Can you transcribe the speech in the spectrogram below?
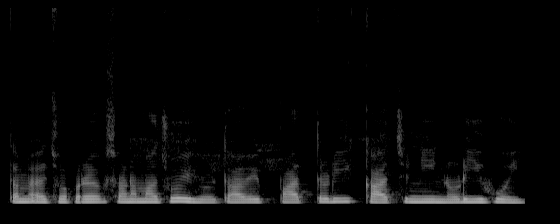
તમે જો પ્રયોગશાળામાં જોઈ હોય તો આવી પાતળી કાચની નળી હોય,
